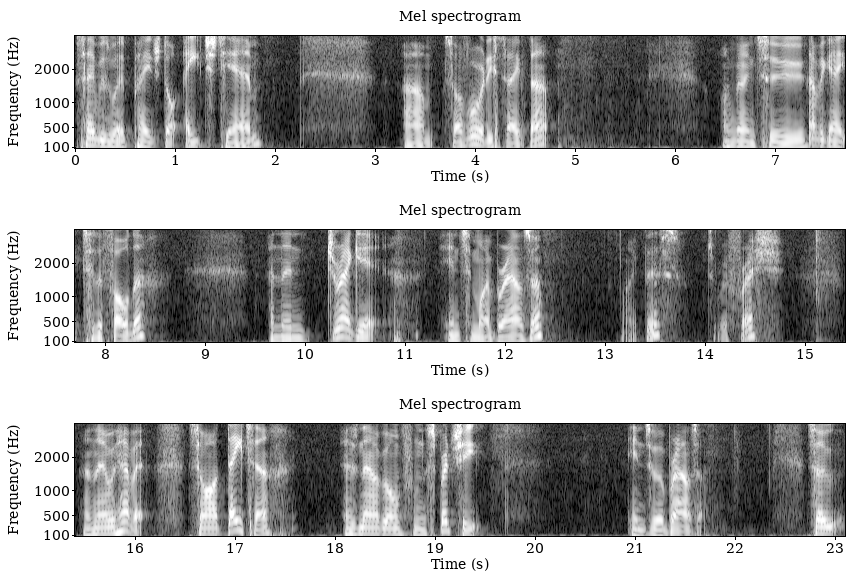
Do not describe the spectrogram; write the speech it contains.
save as web page.htm. Um, so I've already saved that. I'm going to navigate to the folder and then drag it into my browser like this to refresh and there we have it. So our data has now gone from the spreadsheet into a browser. So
